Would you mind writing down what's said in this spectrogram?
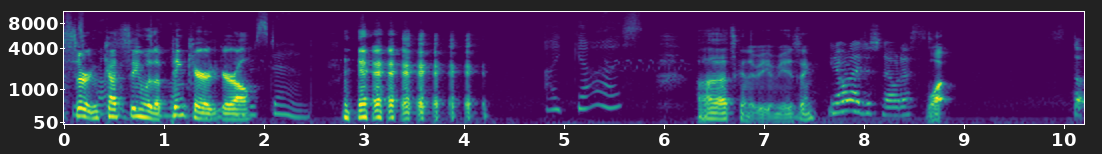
certain probably cutscene with a pink haired girl. Understand. I guess. oh, that's gonna be amusing. You know what I just noticed? What? St-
